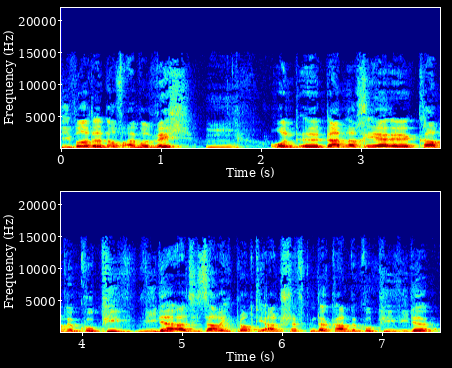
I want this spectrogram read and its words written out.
die war dann auf einmal weg. Mhm. Und äh, dann nachher äh, kam eine Kopie wieder, als ich sage, ich brauche die Anschriften, da kam eine Kopie wieder.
